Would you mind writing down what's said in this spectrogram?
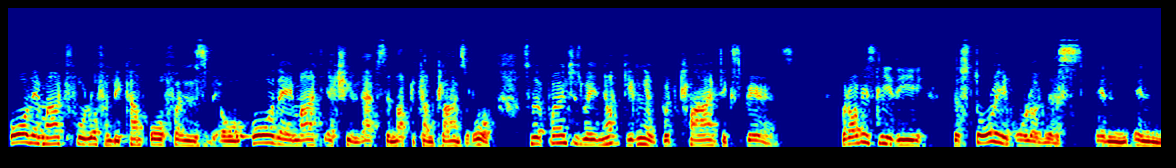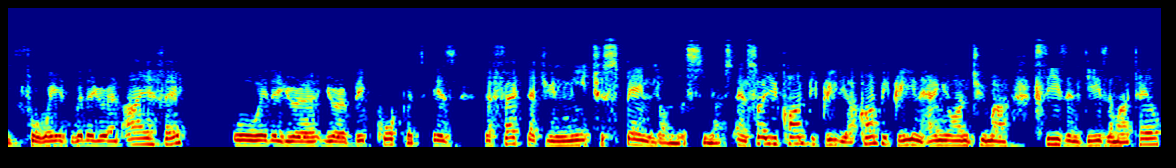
Or they might fall off and become orphans, or, or they might actually lapse and not become clients at all. So the point is, we're not giving a good client experience. But obviously, the the story in all of this, in in for whether you're an IFA or whether you're a, you're a big corporate, is the fact that you need to spend on this, you know. And so you can't be greedy. I can't be greedy and hanging on to my C's and D's and my tail.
